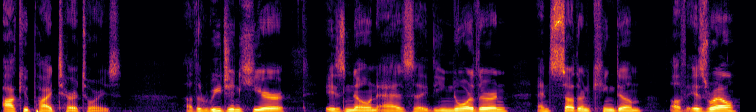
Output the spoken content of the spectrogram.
occupied territories. Uh, the region here is known as uh, the northern and southern kingdom of Israel,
